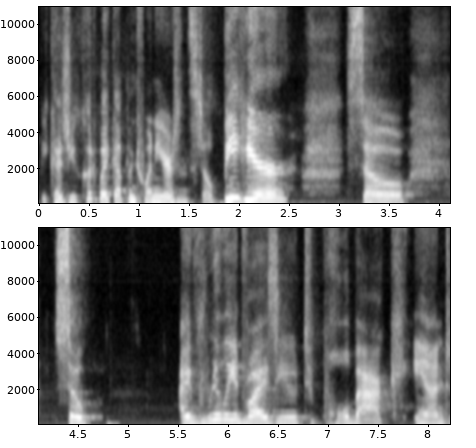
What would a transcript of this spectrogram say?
because you could wake up in 20 years and still be here. So so I really advise you to pull back and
